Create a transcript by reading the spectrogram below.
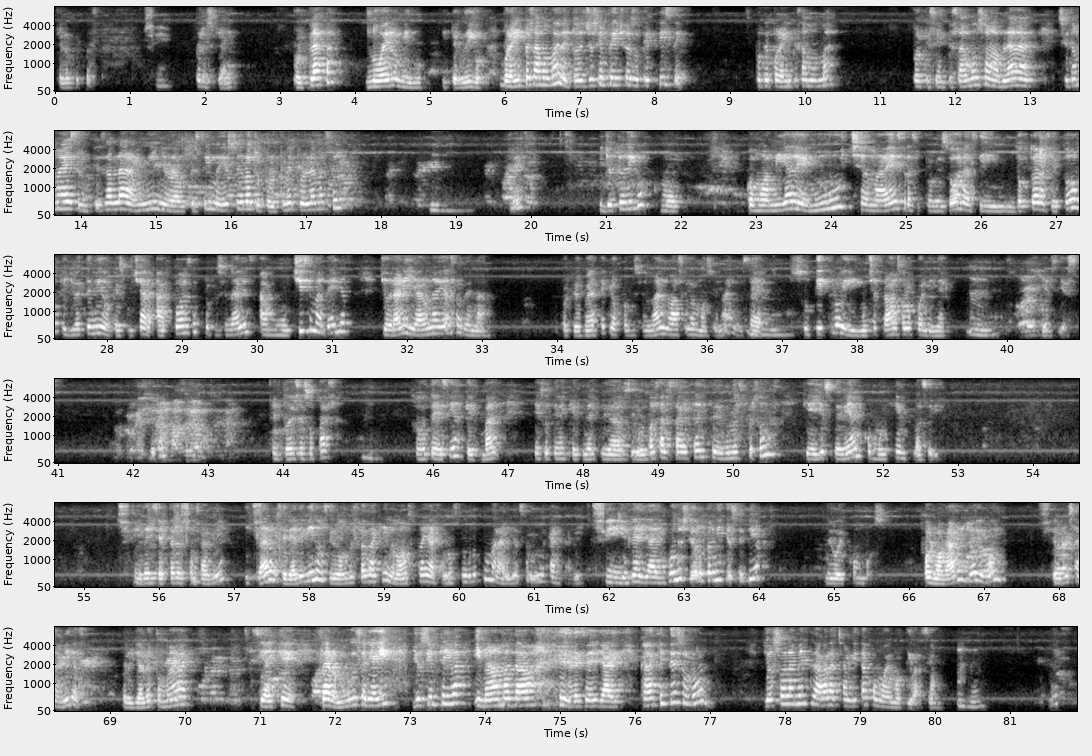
Que es lo que cuesta. Sí. Pero es que hay. Por plata no es lo mismo. Y te lo digo, por ahí empezamos mal. Entonces, yo siempre he dicho eso, qué triste. Porque por ahí empezamos mal. Porque si empezamos a hablar, si una maestra empieza a hablar a un niño de autoestima y eso y el otro, pero tiene problemas ahí, ¿ves? Y yo te digo, como, como amiga de muchas maestras y profesoras y doctoras y todo, que yo he tenido que escuchar a todas esas profesionales, a muchísimas de ellas, llorar y llevar una vida desordenada. Porque fíjate que lo profesional no hace lo emocional, o sea, su título y muchas trabajan solo por el dinero. Y así es. Entonces eso pasa. Como te decía, que va, eso tiene que tener cuidado. Si vos vas a estar al frente de unas personas, que ellos te vean como ejemplo a seguir. Sí. cierta responsabilidad. Y claro, sería divino si vos estás aquí, nos vamos para allá, hacemos un grupo maravilloso, a mí me encantaría. Sí. Y de allá, en junio, si Dios lo permite, ese día, me voy con vos. O lo agarro yo y voy. Tengo muchas amigas, pero ya retomar, si hay que, claro, me gustaría ir, yo siempre iba y nada más daba, ya, cada quien tiene su rol. Yo solamente daba la charlita como de motivación.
